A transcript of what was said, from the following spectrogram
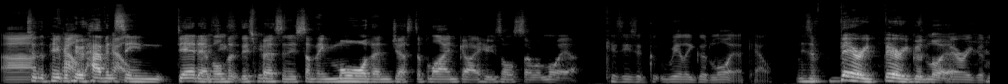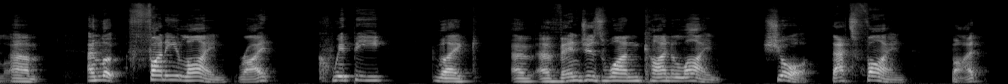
Uh, to the people Cal, who haven't Cal, seen Daredevil that this person is something more than just a blind guy who's also a lawyer. because he's a g- really good lawyer, Cal. He's a very, very good lawyer. Very good lawyer. Um, and look, funny line, right? Quippy, like a- Avengers one kind of line. Sure, that's fine, but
